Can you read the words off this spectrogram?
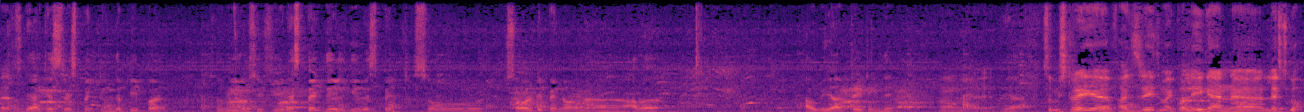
That's- So they are just respecting the people. So we also, if you respect, they will give respect. So it's all depend on uh, our how we are treating them. Oh, yeah, yeah. Yeah. So Mr. uh, Fajri is my colleague, and uh, let's go.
